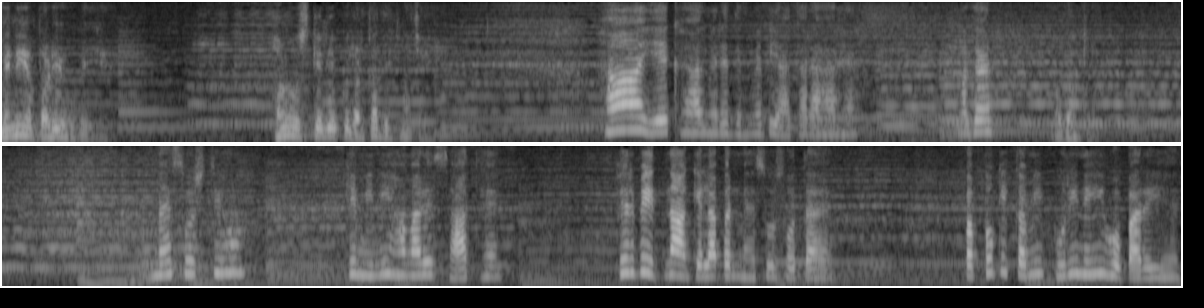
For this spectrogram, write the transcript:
मिनी अब बड़ी हो गई है। हमें उसके लिए कोई लड़का देखना चाहिए। हाँ ये ख्याल मेरे दिल में भी आता रहा है। मगर मगर क्या? मैं सोचती हूँ कि मिनी हमारे साथ है। फिर भी इतना अकेलापन महसूस होता है। पप्पू की कमी पूरी नहीं हो पा रही है।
